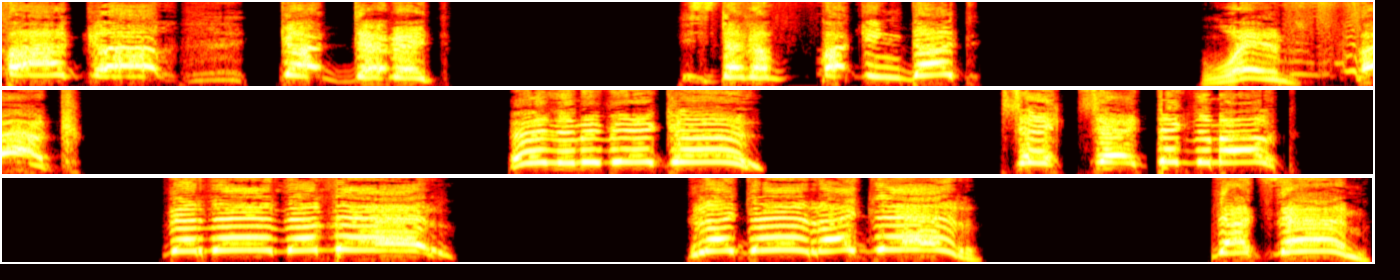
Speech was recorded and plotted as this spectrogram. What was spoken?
Fucker! God damn it! Is that a fucking dud? Well, fuck! Enemy vehicle! Shit, shit, take them out! They're there, they're there! Right there, right there! That's them!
